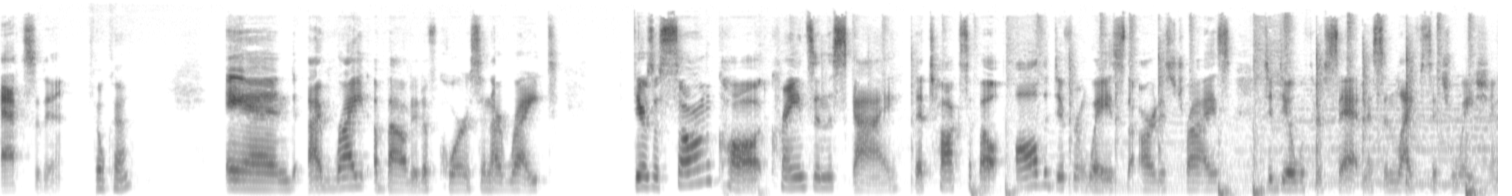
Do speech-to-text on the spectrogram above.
accident. Okay. And I write about it, of course, and I write. There's a song called Cranes in the Sky that talks about all the different ways the artist tries to deal with her sadness and life situation.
